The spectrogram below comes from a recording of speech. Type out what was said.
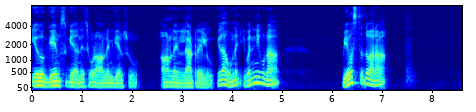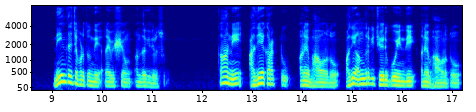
ఏదో గేమ్స్ గే అనేసి కూడా ఆన్లైన్ గేమ్స్ ఆన్లైన్ లాటరీలు ఇలా ఉన్నాయి. ఇవన్నీ కూడా వ్యవస్థ ద్వారా నియంత్రించబడుతుంది అనే విషయం అందరికీ తెలుసు. కానీ అదే కరెక్టు అనే భావనతో అది అందరికీ చేరిపోయింది అనే భావనతో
